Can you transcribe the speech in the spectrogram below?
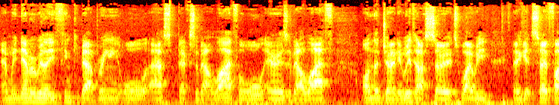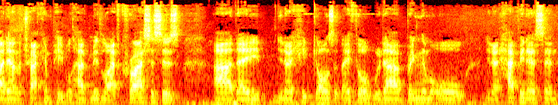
and we never really think about bringing all aspects of our life or all areas of our life on the journey with us. So it's why we get so far down the track and people have midlife crises. Uh, they you know hit goals that they thought would uh, bring them all you know happiness and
